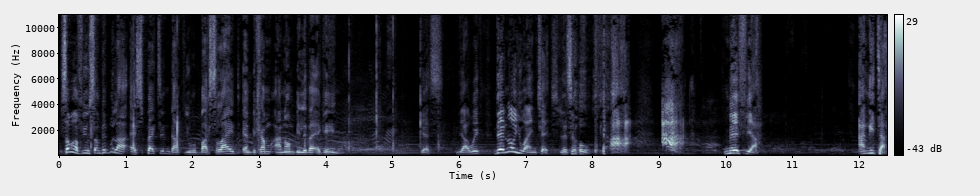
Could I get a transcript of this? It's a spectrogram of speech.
Some of you, some people are expecting that you will backslide and become an unbeliever again. Yes. They are wait. They know you are in church. They say, Oh, ah, ah, Mafia, Anita,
